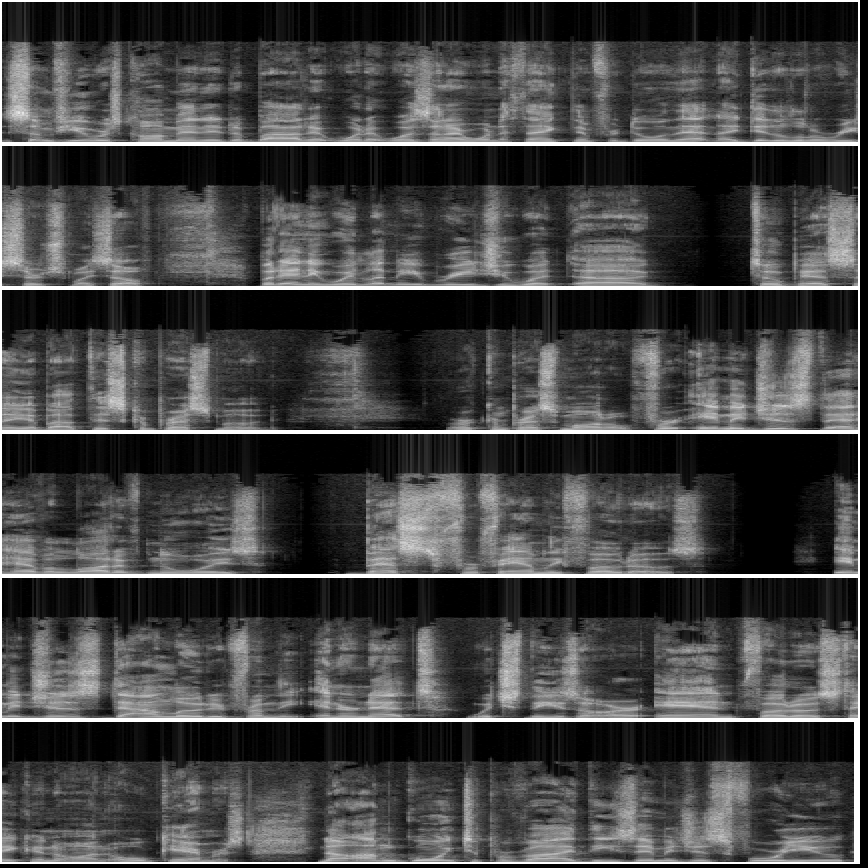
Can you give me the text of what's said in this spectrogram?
some viewers commented about it, what it was, and I want to thank them for doing that. And I did a little research myself. But anyway, let me read you what uh, Topaz say about this compressed mode or compressed model. For images that have a lot of noise, best for family photos. Images downloaded from the internet, which these are, and photos taken on old cameras. Now, I'm going to provide these images for you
